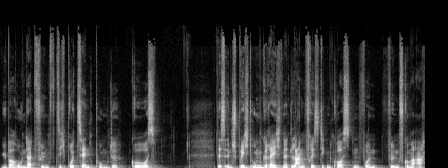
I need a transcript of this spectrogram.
über 150 Prozentpunkte groß. Das entspricht umgerechnet langfristigen Kosten von 5,8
